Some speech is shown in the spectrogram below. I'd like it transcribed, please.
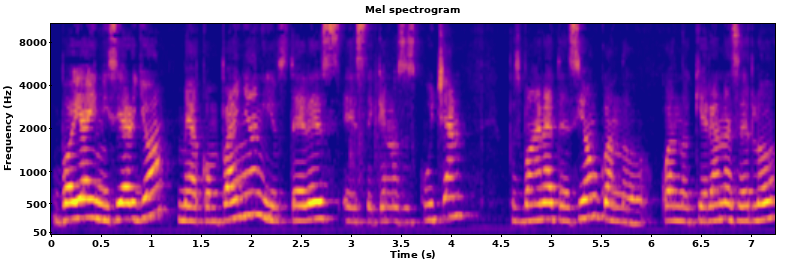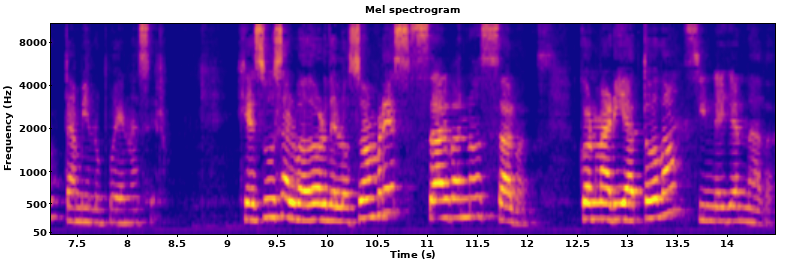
Voy a iniciar yo, me acompañan y ustedes este, que nos escuchan, pues pongan atención, cuando, cuando quieran hacerlo, también lo pueden hacer. Jesús Salvador de los hombres, sálvanos, sálvanos. Con María todo, sin ella nada.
